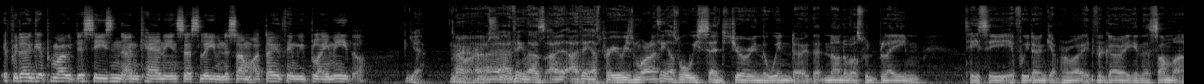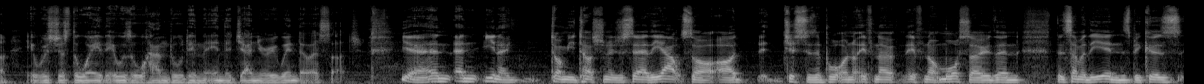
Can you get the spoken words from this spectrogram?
if we don't get promoted this season and Cairney and Cess leave in the summer, I don't think we blame either. Yeah. No, I, I think that's I, I think that's pretty reasonable. I think that's what we said during the window that none of us would blame TC if we don't get promoted Mm. for going in the summer. It was just the way that it was all handled in in the January window as such. Yeah, and, and you know, Dom, you touched on it just there. The outs are, are just as important, if no, if not more so, than than some of the ins because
